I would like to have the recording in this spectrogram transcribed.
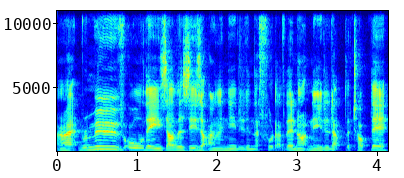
All right, remove all these others. These are only needed in the footer. They're not needed up the top there.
